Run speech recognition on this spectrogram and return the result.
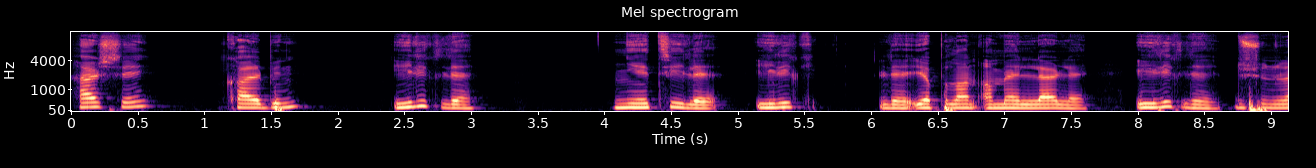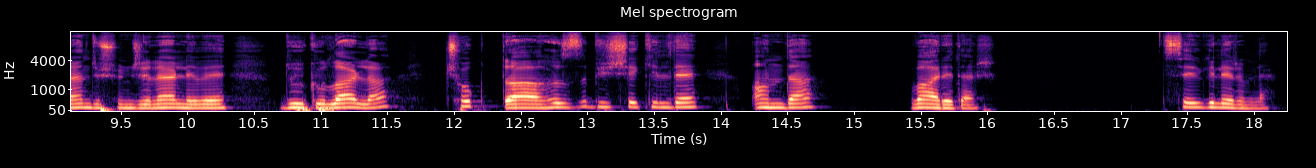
Her şey kalbin iyilikle, niyetiyle, iyilikle yapılan amellerle, iyilikle düşünülen düşüncelerle ve duygularla çok daha hızlı bir şekilde anda var eder. Sevgilerimle.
